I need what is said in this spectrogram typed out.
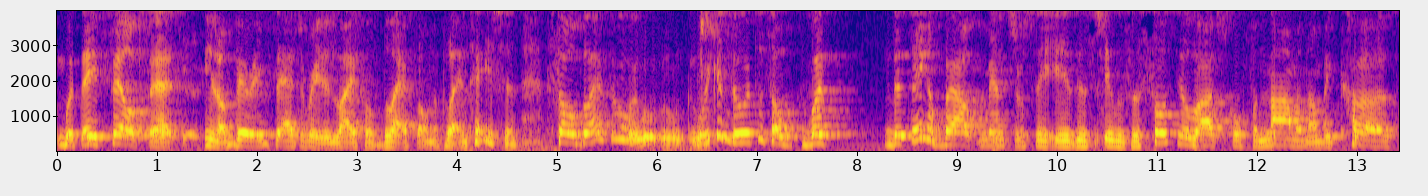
But they felt that, Okay. you know, very exaggerated life of blacks on the plantation. So blacks, we, we, we can do it too. So, but the thing about minstrelsy is, is it was a sociological phenomenon because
